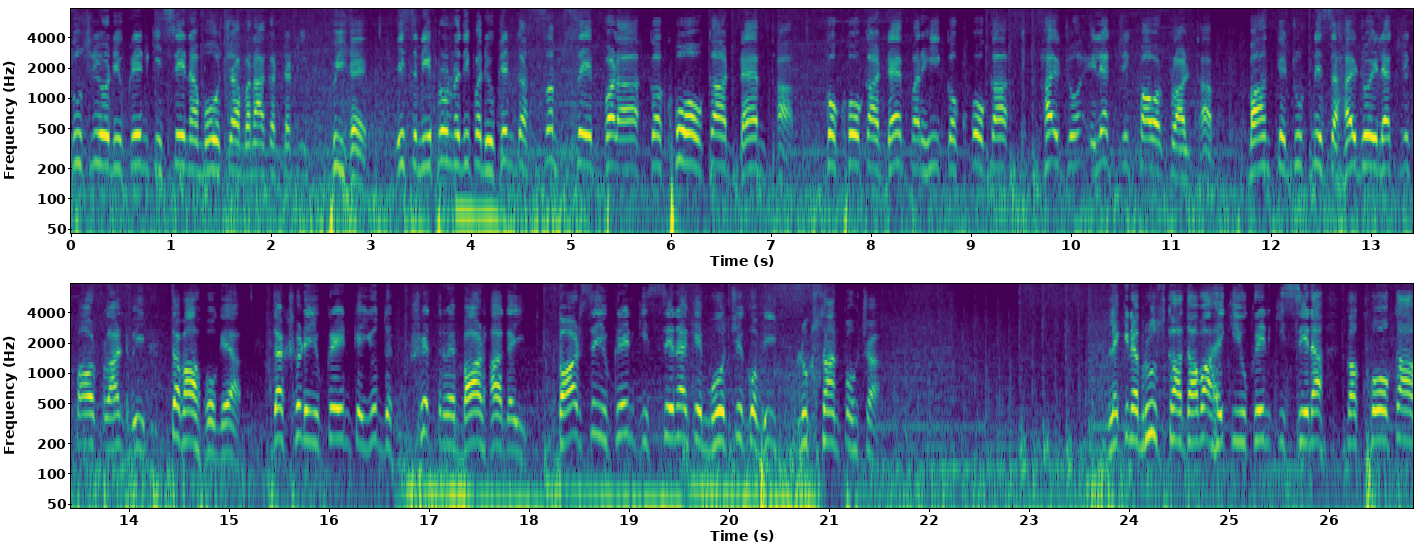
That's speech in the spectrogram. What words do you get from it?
दूसरी ओर यूक्रेन की सेना मोर्चा बनाकर डटी हुई है। इस नीप्रो नदी पर यूक्रेन का सबसे बड़ा कखो का डैम था। कोखो का डैम पर ही कोखो का हाइड्रो इलेक्ट्रिक पावर प्लांट था। बाँध के टूटने से हाइड्रो इलेक्ट्रिक पावर प्लांट भी तबाह हो गया। दक्षिणी यूक्रेन के युद्ध क्षेत्र में बाढ़ आ गई। बाढ़ से यूक्रेन की सेना के मोर्चे को भी नुकसान पहुँचा। लेकिन अब रूस का दावा है कि यूक्रेन की सेना का खोका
